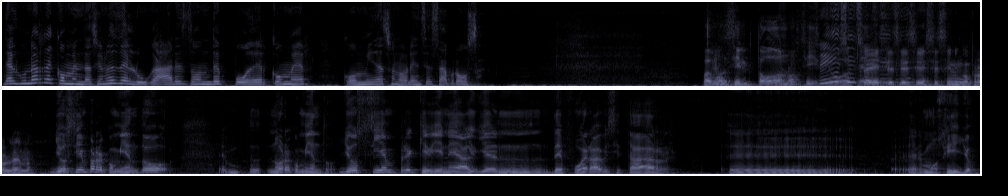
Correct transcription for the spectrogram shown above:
de algunas recomendaciones de lugares donde poder comer comida sonorense sabrosa. Podemos decir todo, ¿no? Sí, digo, sí, o sea, Sí, sí, sí, sí, sí, sin ningún problema. Yo siempre recomiendo, eh, no recomiendo, yo siempre que viene alguien de fuera a visitar eh, Hermosillo,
